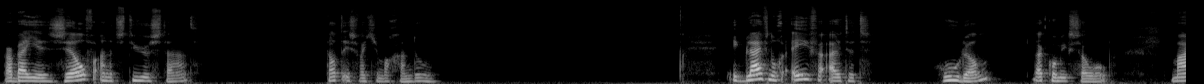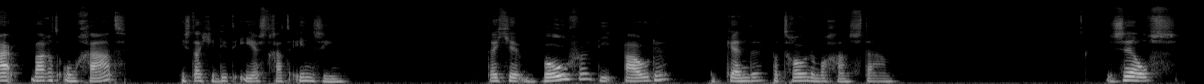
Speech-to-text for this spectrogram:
waarbij je zelf aan het stuur staat, dat is wat je mag gaan doen. Ik blijf nog even uit het hoe dan, daar kom ik zo op. Maar waar het om gaat, is dat je dit eerst gaat inzien. Dat je boven die oude, bekende patronen mag gaan staan. Zelfs,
